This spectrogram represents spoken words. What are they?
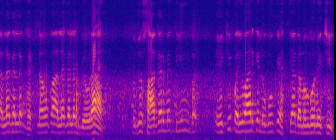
अलग अलग घटनाओं का अलग अलग ब्यौरा है तो जो सागर में तीन एक ही परिवार के लोगों की हत्या दमंगों ने की,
